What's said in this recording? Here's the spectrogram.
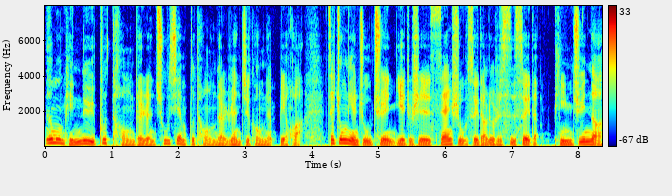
噩梦频率不同的人出现不同的认知功能变化，在中年族群，也就是三十五岁到六十四岁的平均呢，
